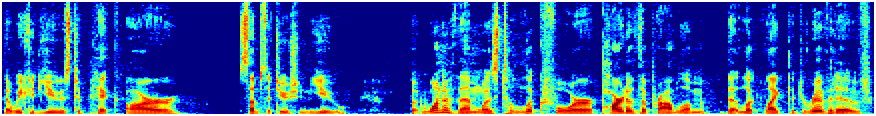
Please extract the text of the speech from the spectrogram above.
that we could use to pick our substitution u, but one of them was to look for part of the problem that looked like the derivative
